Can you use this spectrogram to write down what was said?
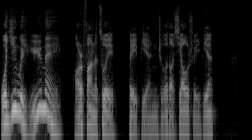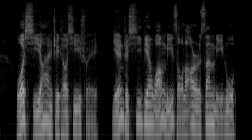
我因为愚昧而犯了罪，被贬谪到潇水边。我喜爱这条溪水，沿着溪边往里走了二三里路，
